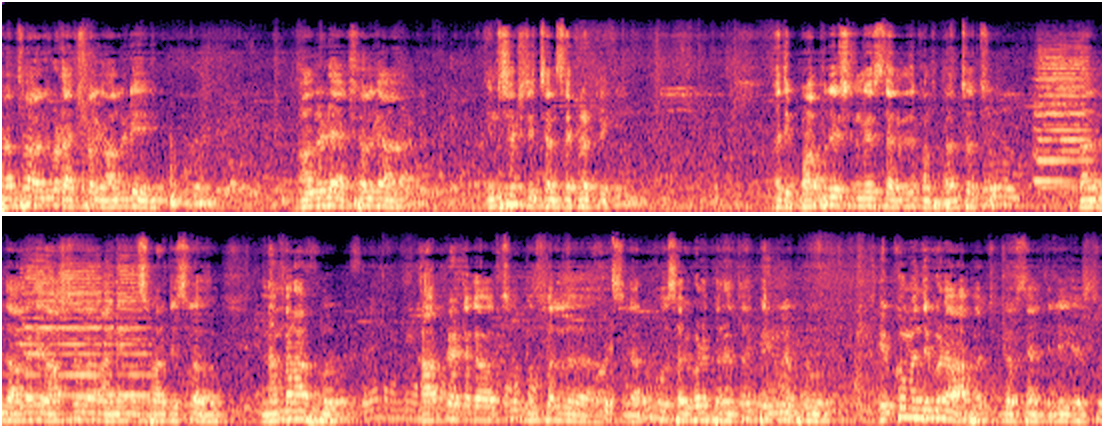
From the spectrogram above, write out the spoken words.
పెంచాలని కూడా యాక్చువల్గా ఆల్రెడీ ఆల్రెడీ యాక్చువల్గా ఇన్స్ట్రక్షన్ ఇచ్చాను సెక్రటరీకి. అది పాపులేషన్ మీద దాని మీద కొంత పెంచవచ్చు దాని మీద ఆల్రెడీ రాష్ట్రంలో అన్ని మున్సిపాలిటీస్లో నెంబర్ ఆఫ్ కార్పొరేట్ కావచ్చు మున్సిపల్ ఇస్తున్నారు అవి కూడా పెరుగుతాయి. పెరిగినప్పుడు ఎక్కువ మందికి కూడా ఆపర్చునిటీ వస్తాయని తెలియజేస్తూ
